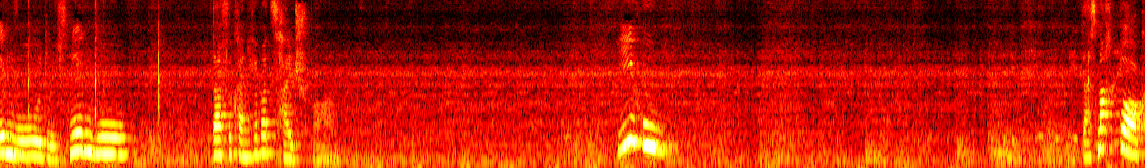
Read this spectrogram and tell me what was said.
irgendwo durchs Nirgendwo. Dafür kann ich aber Zeit sparen. Juhu! Das macht Bock.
